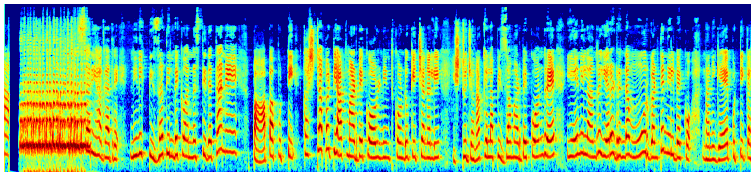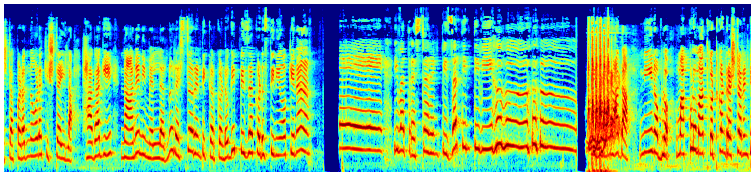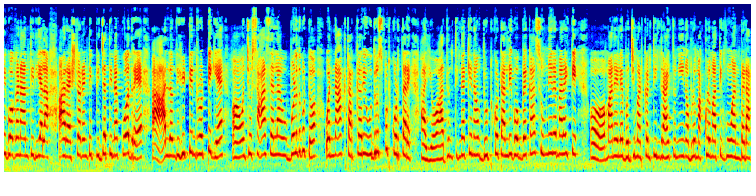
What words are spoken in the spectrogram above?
ಸರಿ, ಹಾಗಾದ್ರೆ ನಿನಗ್ ಪಿಜ್ಜಾ ತಿನ್ಬೇಕು ಅನ್ನಿಸ್ತಿದೆ ತಾನೇ? ಪಾಪ ಪುಟ್ಟಿ ಕಷ್ಟಪಟ್ಟು ಯಾಕೆ ಮಾಡಬೇಕು ಅವಳು ನಿಂತ್ಕೊಂಡು ಕಿಚನಲ್ಲಿ ಇಷ್ಟು ಜನಕ್ಕೆಲ್ಲ ಪಿಜ್ಜಾ ಮಾಡಬೇಕು ಅಂದರೆ ಏನಿಲ್ಲ ಅಂದರೆ ಎರಡರಿಂದ ಮೂರು ಗಂಟೆ ನಿಲ್ಬೇಕು. ನನಗೆ ಪುಟ್ಟಿ ಕಷ್ಟಪಡೋದು ನೋಡೋಕೆ ಇಷ್ಟ ಇಲ್ಲ. ಹಾಗಾಗಿ ನಾನೇ ನಿಮ್ಮೆಲ್ಲರನ್ನೂ ರೆಸ್ಟೋರೆಂಟಿಗೆ ಕರ್ಕೊಂಡೋಗಿ ಪಿಜ್ಜಾ ಕೊಡಿಸ್ತೀನಿ ಓಕೆನಾ ಇವತ್ತು ರೆಸ್ಟೋರೆಂಟ್ ಪಿಜ್ಜಾ ತಿಂತೀವಿ. ನೀನೊಬ್ಳು ಮಕ್ಕಳು ಮಾತು ಕಟ್ಕೊಂಡು ರೆಸ್ಟೋರೆಂಟಿಗೆ ಹೋಗೋಣ ಅಂತಿದ್ಯಲ್ಲ, ಆ ರೆಸ್ಟೋರೆಂಟಿಗೆ ಪಿಜ್ಜಾ ತಿನ್ನಕ್ಕೆ ಹೋದ್ರೆ ಅಲ್ಲೊಂದು ಹಿಟ್ಟಿನ ರೊಟ್ಟಿಗೆ ಒಂಚೂರು ಸಾಸ್ ಎಲ್ಲ ಬಳಿದ್ಬಿಟ್ಟು ಒಂದ್ ನಾಲ್ಕು ತರಕಾರಿ ಉದುರಿಸ್ಬಿಟ್ಟು ಕೊಡ್ತಾರೆ. ಅಯ್ಯೋ ಅದನ್ನ ತಿನ್ನಕ್ಕೆ ನಾವು ದುಡ್ಡು ಕೊಟ್ಟು ಅಲ್ಲಿಗೆ ಹೋಗ್ಬೇಕಾ? ಸುಮ್ಮನೆ ಮರೈತಿ. ಮನೇಲೆ ಬಜ್ಜಿ ಮಾಡ್ಕೊಂಡು ತಿಂದ್ರಾಯ್ತು ನೀನೊಬ್ಳು ಮಕ್ಕಳು ಮಾತಿಗೆ ಹೂ ಅನ್ಬೇಡ.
